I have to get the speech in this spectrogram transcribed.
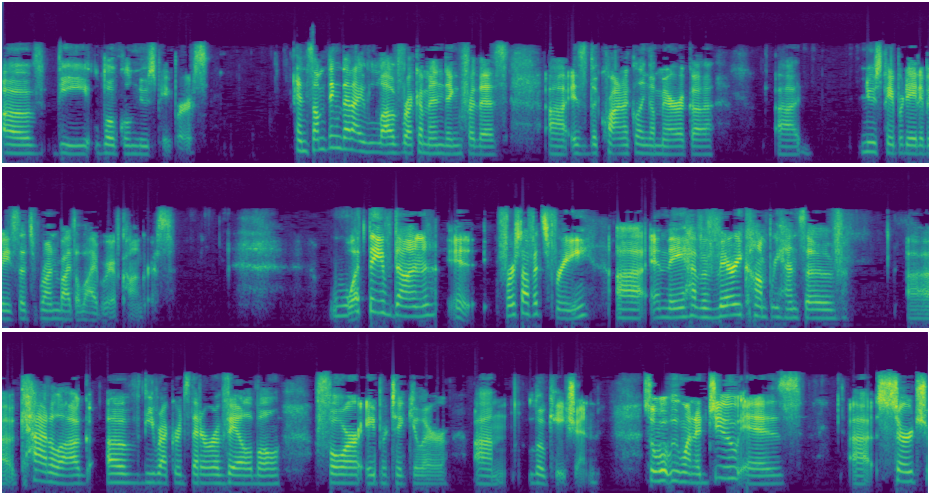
of the local newspapers. And something that I love recommending for this uh, is the Chronicling America uh, newspaper database that's run by the Library of Congress. What they've done, it, first off, it's free, uh, and they have a very comprehensive uh, catalog of the records that are available for a particular um, location. So what we want to do is uh, search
